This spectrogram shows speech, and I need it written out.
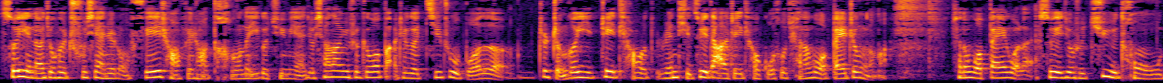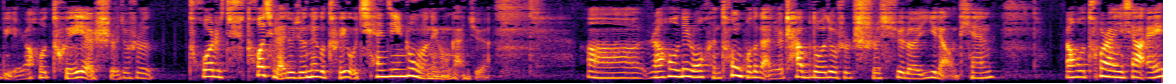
所以呢，就会出现这种非常非常疼的一个局面，就相当于是给我把这个脊柱脖子这整个一这条人体最大的这一条骨头全都给我掰正了嘛。全都给我掰过来，所以就是剧痛无比。然后腿也是，就是拖着拖起来就觉得那个腿有千斤重的那种感觉，嗯，然后那种很痛苦的感觉，差不多就是持续了一两天，然后突然一下，哎，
